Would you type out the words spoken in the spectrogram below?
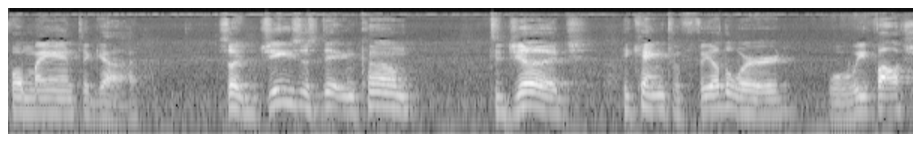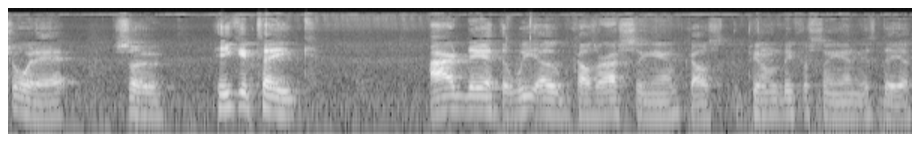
for man to God. So Jesus didn't come to judge, he came to fulfill the word where we fall short at, so he could take our death that we owe because of our sin, because the penalty for sin is death.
